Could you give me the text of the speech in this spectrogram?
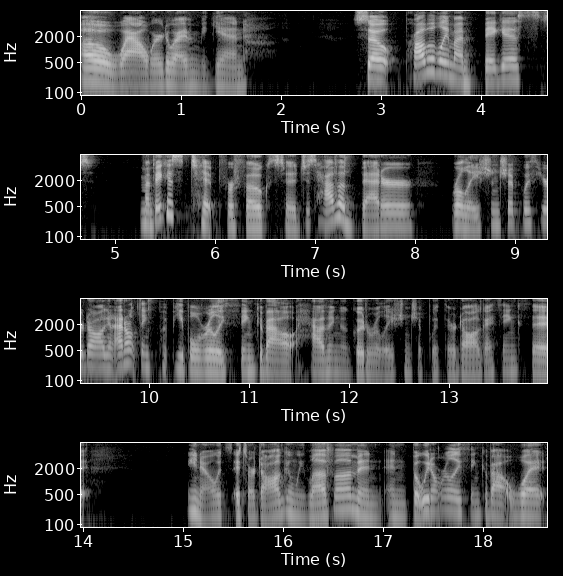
Oh, wow. Where do I even begin? So, probably my biggest my biggest tip for folks to just have a better relationship with your dog and I don't think people really think about having a good relationship with their dog. I think that you know, it's it's our dog and we love them and and but we don't really think about what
